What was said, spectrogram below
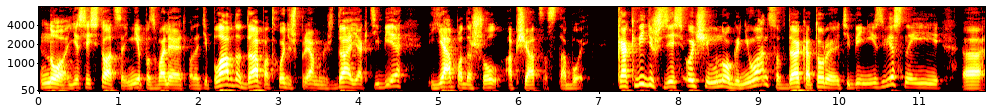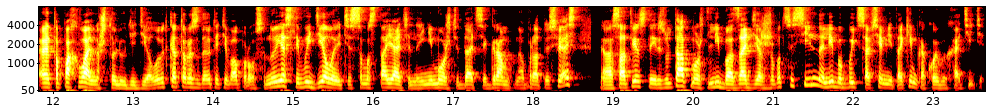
Но если ситуация не позволяет подойти плавно, да, подходишь прямо, говоришь, да, я к тебе, я подошел общаться с тобой. Как видишь, здесь очень много нюансов, да, которые тебе неизвестны, и э, это похвально, что люди делают, которые задают эти вопросы. Но если вы делаете самостоятельно и не можете дать себе грамотную обратную связь, э, соответственно, результат может либо задерживаться сильно, либо быть совсем не таким, какой вы хотите.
